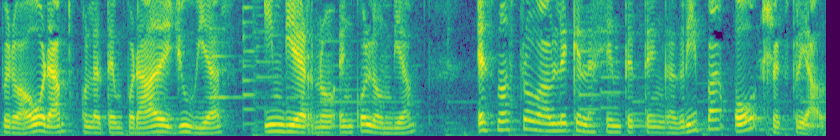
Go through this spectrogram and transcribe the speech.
Pero ahora, con la temporada de lluvias, invierno en Colombia, es más probable que la gente tenga gripa o resfriado.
